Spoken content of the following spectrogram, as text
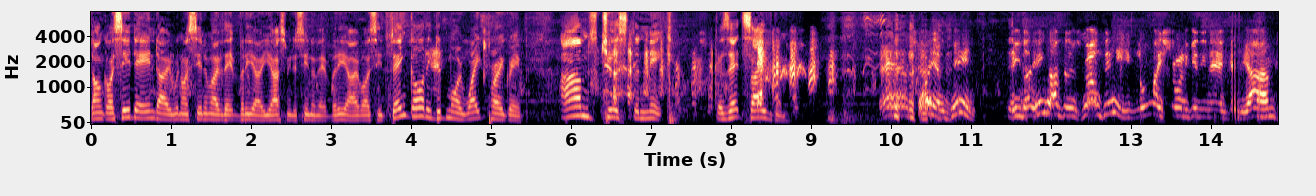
Donk, I said to Ando when I sent him over that video, you asked me to send him that video. I said, thank God he did my weight program, arms, chest, and neck, because that saved him. Man, tell you, did. He, he loved it as well, didn't he? He was always trying to get in there and get the arms.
